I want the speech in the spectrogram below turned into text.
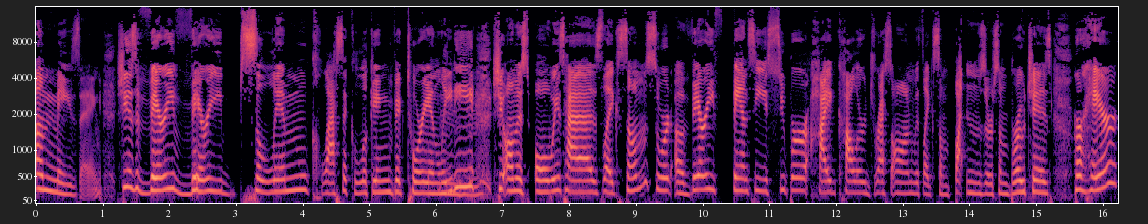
amazing. She is a very, very slim, classic looking Victorian lady. Mm-hmm. She almost always has like some sort of very fancy, super high collar dress on with like some buttons or some brooches. Her hair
